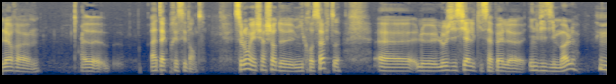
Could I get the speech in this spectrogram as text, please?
leur attaque précédente. Selon les chercheurs de Microsoft, le logiciel qui s'appelle Invisimol, hmm.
